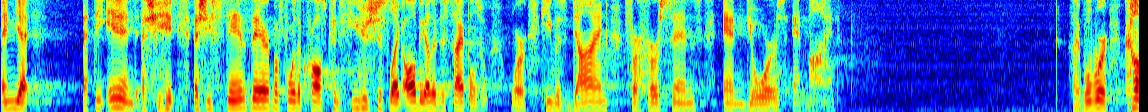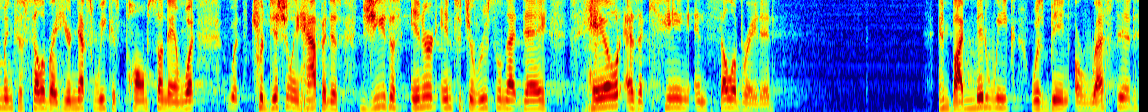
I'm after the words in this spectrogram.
And yet, at the end, as she, as she stands there before the cross, confused just like all the other disciples were, he was dying for her sins and yours and mine. Like what we're coming to celebrate here next week is Palm Sunday, and what, what traditionally happened is Jesus entered into Jerusalem that day, hailed as a king and celebrated, and by midweek was being arrested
